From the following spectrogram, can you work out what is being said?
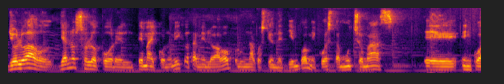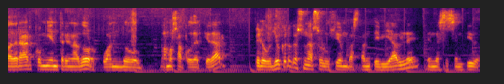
Yo lo hago ya no solo por el tema económico, también lo hago por una cuestión de tiempo. Me cuesta mucho más eh, encuadrar con mi entrenador cuando vamos a poder quedar, pero yo creo que es una solución bastante viable en ese sentido.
